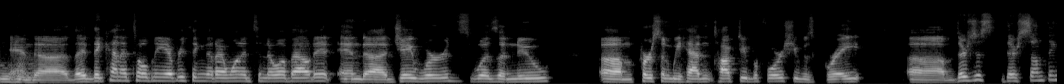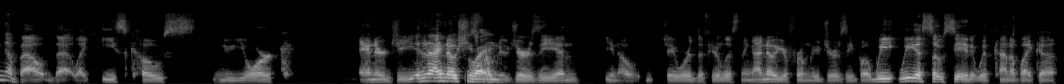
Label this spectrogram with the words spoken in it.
Mm-hmm. And uh, they, they kind of told me everything that I wanted to know about it. And uh, Jay Words was a new um, person we hadn't talked to before. She was great. Um, there's just there's something about that like East Coast New York energy, and I know she's right. from New Jersey, and you know Jay Words, if you're listening, I know you're from New Jersey, but we we associate it with kind of like a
